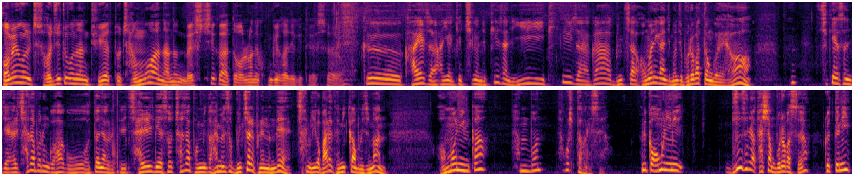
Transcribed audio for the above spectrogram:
범행을 저지르고 난 뒤에 또 장모와 나눈 메시지가 또 언론에 공개가 되기도 했어요. 그 가해자 아니 지금 이제 피해자인데 이 피해자가 문자 어머니가 이제 먼저 물어봤던 거예요. 해서 이제 애를 찾아보는 거 하고 어떠냐 그랬더니 잘 돼서 찾아봅니다 하면서 문자를 보냈는데 참 이거 말이 됩니까 모르지만 어머님과 한번 하고 싶다 그랬어요. 그러니까 어머님이 무슨 소리야 다시 한번 물어봤어요. 그랬더니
